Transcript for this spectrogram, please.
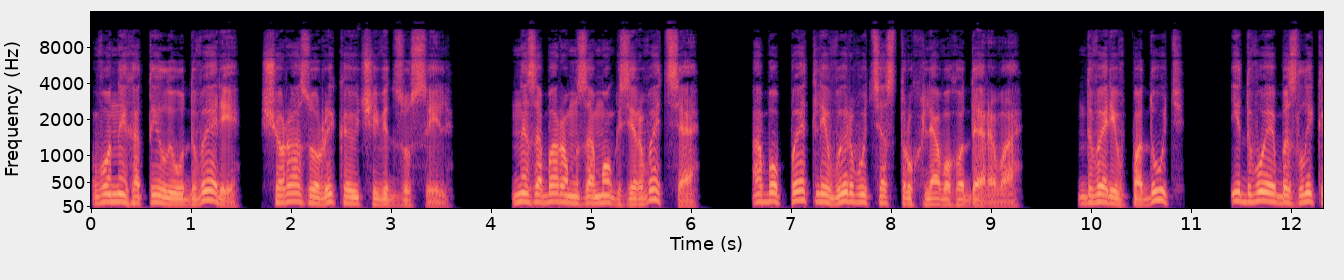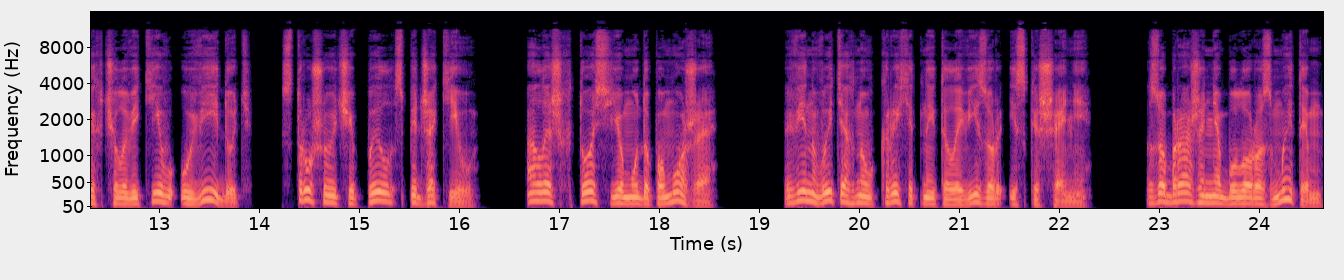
Вони гатили у двері, щоразу рикаючи від зусиль. Незабаром замок зірветься або петлі вирвуться з трухлявого дерева, двері впадуть, і двоє безликих чоловіків увійдуть, струшуючи пил з піджаків. Але ж хтось йому допоможе. Він витягнув крихітний телевізор із кишені. Зображення було розмитим,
